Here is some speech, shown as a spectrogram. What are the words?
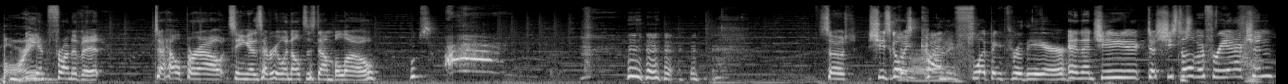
Boing. be in front of it to help her out, seeing as everyone else is down below. Whoops. So she's going Cotton flipping through the air. And then she does she still have a free action?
